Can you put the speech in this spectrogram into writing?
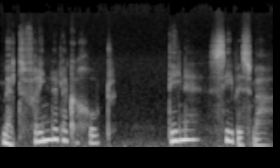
Met vriendelijke groet, Dine Siebesma.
